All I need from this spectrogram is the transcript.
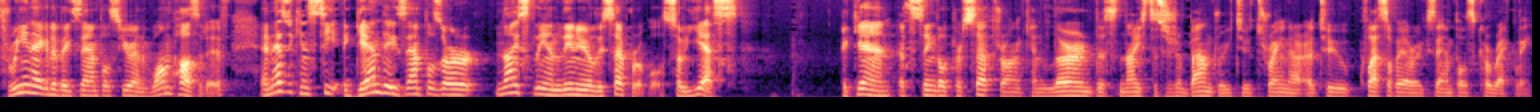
three negative examples here and one positive. And as you can see, again, the examples are nicely and linearly separable. So yes, again, a single perceptron can learn this nice decision boundary to train our, to classify our examples correctly.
